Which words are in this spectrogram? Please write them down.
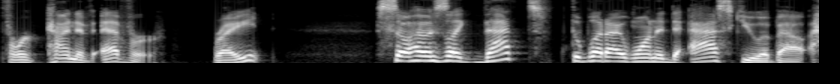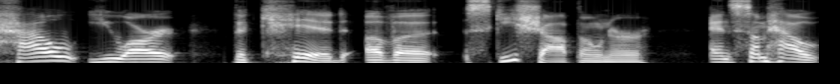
for kind of ever, right? So I was like, that's the, what I wanted to ask you about how you are the kid of a ski shop owner and somehow,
